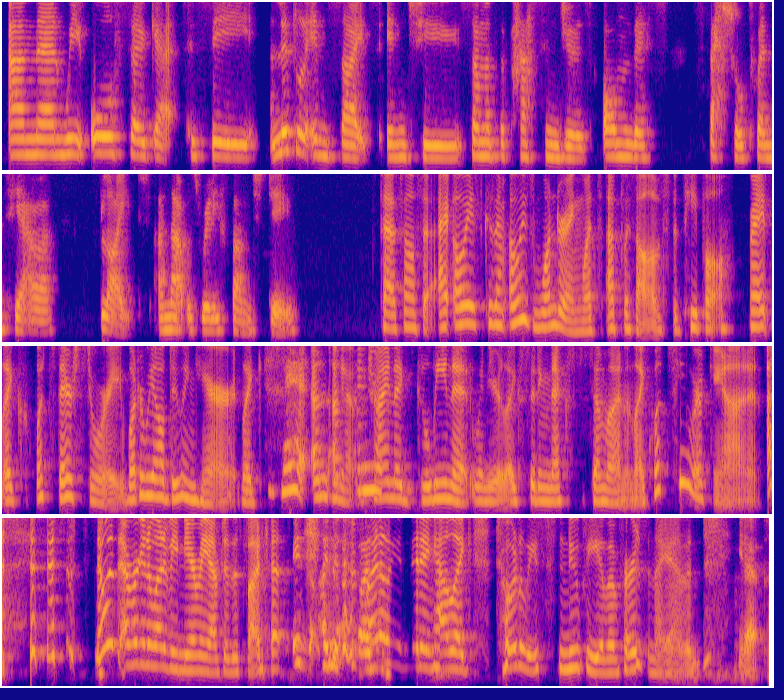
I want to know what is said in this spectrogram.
and then we also get to see little insights into some of the passengers on this special 20 hour flight and that was really fun to do that's also, I always, because I'm always wondering what's up with all of the people, right? Like, what's their story? What are we all doing here? Like, it. And, you uh, know, and trying to glean it when you're like sitting next to someone and like, what's he working on? no one's ever going to want to be near me after this podcast. It's, I am finally admitting how like totally snoopy of a person I am. And, you know,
